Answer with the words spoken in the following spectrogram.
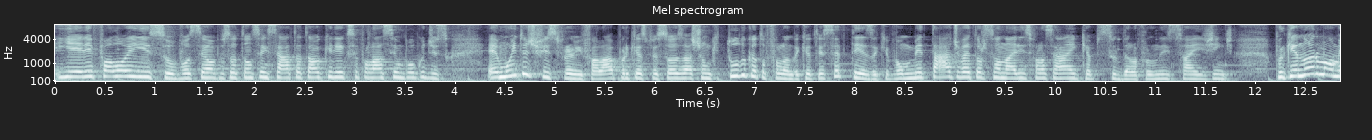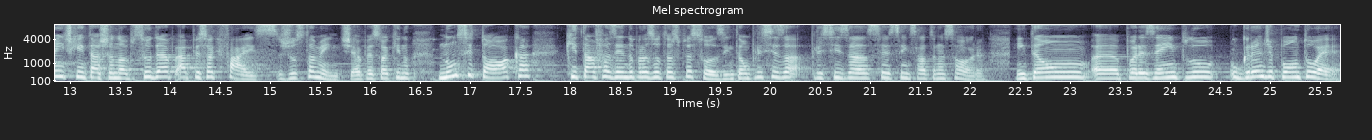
E ele falou isso, você é uma pessoa tão sensata, tal, eu queria que você falasse um pouco disso. É muito difícil para mim falar, porque as pessoas acham que tudo que eu tô falando aqui, eu tenho certeza que vão, metade vai torcer o nariz e falar assim, ai, que absurdo ela falando isso, ai, gente. Porque normalmente quem tá achando absurdo é a pessoa que faz, justamente. É a pessoa que não, não se toca, que tá fazendo para as outras pessoas. Então precisa, precisa ser sensato nessa hora. Então, uh, por exemplo, o grande ponto é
